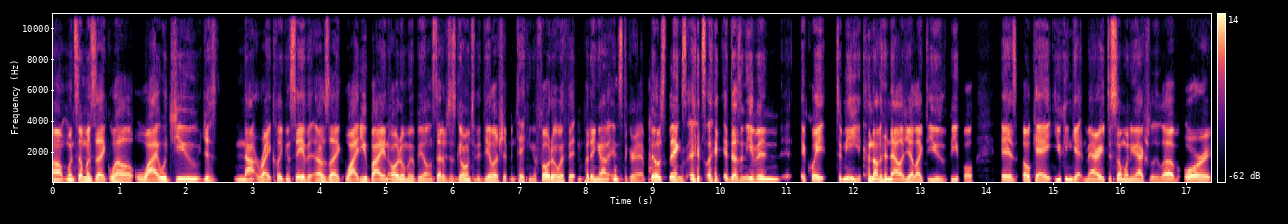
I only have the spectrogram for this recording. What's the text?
um, when someone's like, well, why would you just not right click and save it. I was like, why do you buy an automobile instead of just going to the dealership and taking a photo with it and putting it on Instagram? Those things, it's like, it doesn't even equate to me. Another analogy I like to use with people is okay, you can get married to someone you actually love, or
